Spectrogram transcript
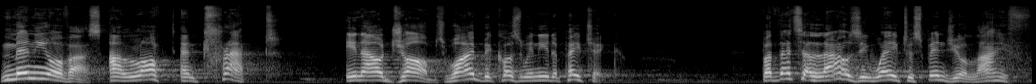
Many of us are locked and trapped in our jobs. Why? Because we need a paycheck. But that's a lousy way to spend your life.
